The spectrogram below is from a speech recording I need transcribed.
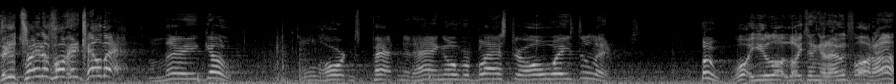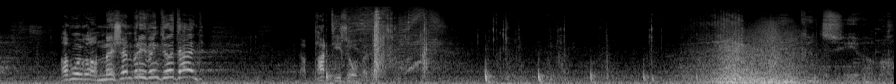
Are you trying to fucking kill me? Well, there you go. Old Horton's patented hangover blaster always delivers. Boom. What are you lot loitering around for, huh? Haven't got a mission briefing to attend? The party's over. Inconceivable.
